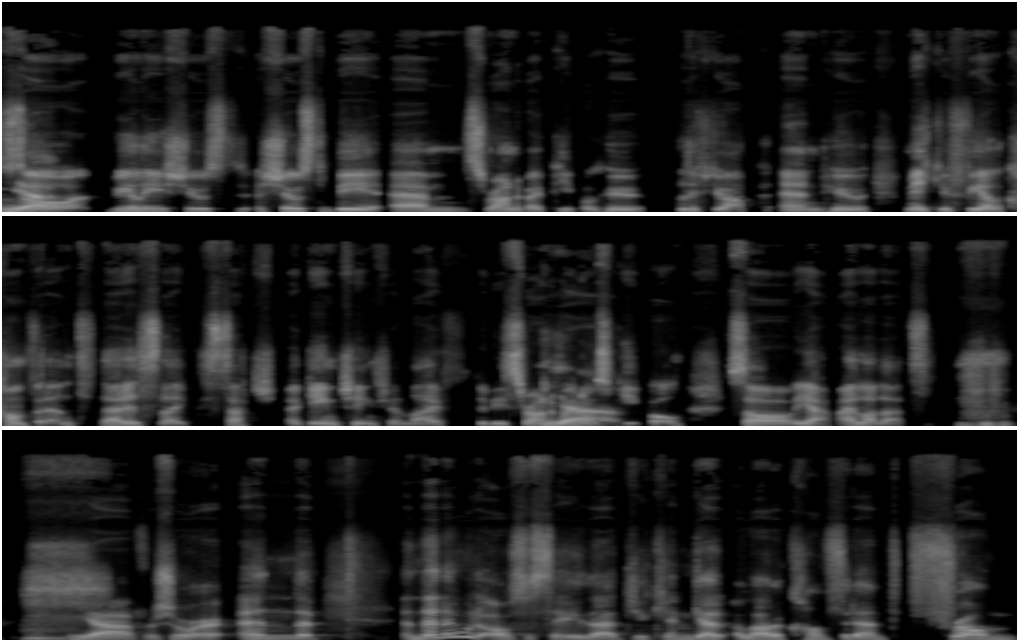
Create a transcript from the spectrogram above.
Yeah. So really choose choose to be um, surrounded by people who lift you up and who make you feel confident. That is like such a game changer in life to be surrounded yeah. by those people. So yeah, I love that. yeah, for sure. And and then I would also say that you can get a lot of confidence from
